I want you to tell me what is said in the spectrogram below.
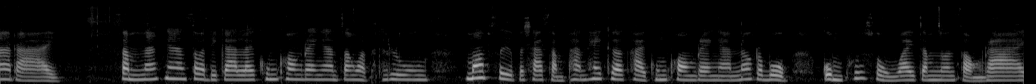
5 รายสำนักงานสวัสดิการและคุ้มครองแรงงานจังหวัดพัทลุง มอบสื่อประชาสัมพันธ์ให้เครือข่ายคุ้มครองแรงงานนอกระบบ กลุ่มผู้สูงวัยจำนวน 2 ราย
